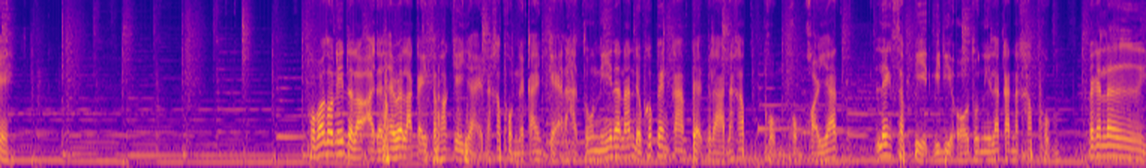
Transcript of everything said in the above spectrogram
ผมว่าตรงนี้เดี๋ยวเราอาจจะใช้เวลากันอีกสักพักใหญ่ๆนะครับผมในการแกะรหัสตรงนี้ดังนั้นเดี๋ยวเพื่อเป็นการเปลี่ยนเวลานะครับผมผมขออนุญาตเร่งสปีดวิดีโอตรงนี้แล้วกันนะครับผมไปกันเลย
